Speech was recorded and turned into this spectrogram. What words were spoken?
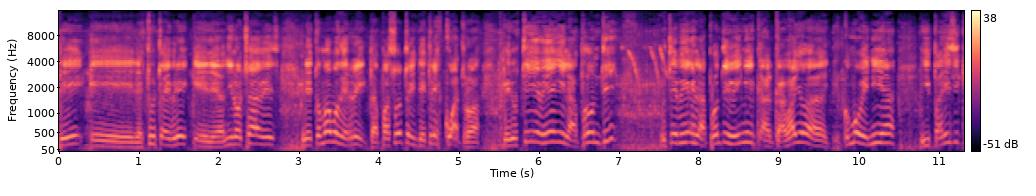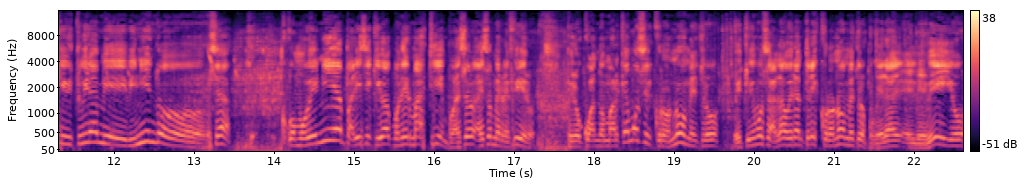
de eh, la estuta de break de Danilo Chávez, le tomamos de recta, pasó 33.4, ¿ah? pero ustedes vean el apronte Ustedes ven la pronto y ven el, al caballo cómo venía y parece que estuviera eh, viniendo, o sea, como venía parece que iba a poner más tiempo, a a eso me refiero. Pero cuando marcamos el cronómetro, estuvimos al lado, eran tres cronómetros, porque era el de Bello,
